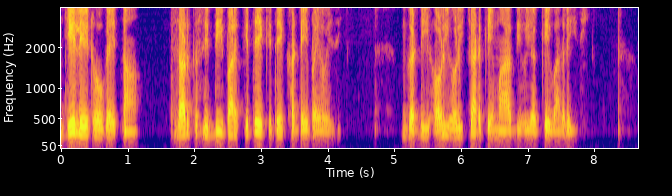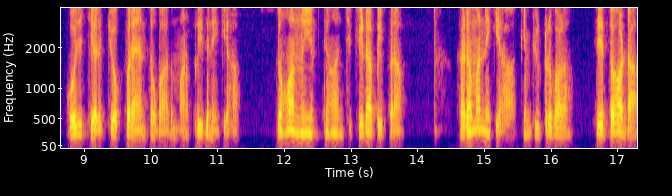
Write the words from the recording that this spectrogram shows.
ਜੇ ਲੇਟ ਹੋ ਗਏ ਤਾਂ ਸੜਕ ਸਿੱਧੀ ਪਰ ਕਿਤੇ-ਕਿਤੇ ਖੱਡੇ ਪਏ ਹੋਏ ਸੀ। ਗੱਡੀ ਹੌਲੀ-ਹੌਲੀ ਝਟਕੇ ਮਾਰਦੀ ਹੋਈ ਅੱਗੇ ਵਧ ਰਹੀ ਸੀ। ਕੁਝ ਚਿਰ ਚੁੱਪ ਰਹਿਣ ਤੋਂ ਬਾਅਦ ਮਨਪ੍ਰੀਤ ਨੇ ਕਿਹਾ, ਤੁਹਾਨੂੰ ਇਮਤਿਹਾਨ 'ਚ ਕਿਹੜਾ ਪੇਪਰ ਆ? ਰਮਨ ਨੇ ਕਿਹਾ, ਕੰਪਿਊਟਰ ਵਾਲਾ ਤੇ ਤੁਹਾਡਾ,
